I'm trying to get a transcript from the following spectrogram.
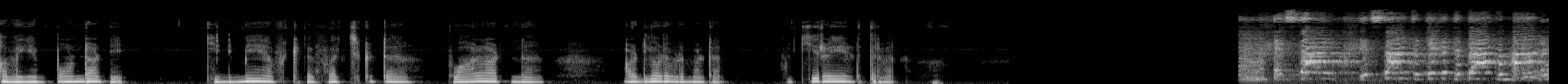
அவன் என் பொண்டாட்டி இனிமே அவகிட்ட வச்சுக்கிட்ட வாழாட்டின அடியோட விட மாட்டேன் உயிரையே எடுத்துருவேன் It's time, it's time to give it the back of mommy.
